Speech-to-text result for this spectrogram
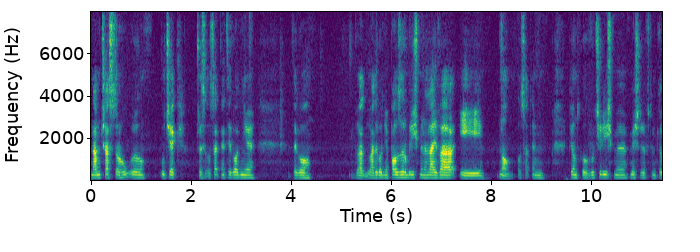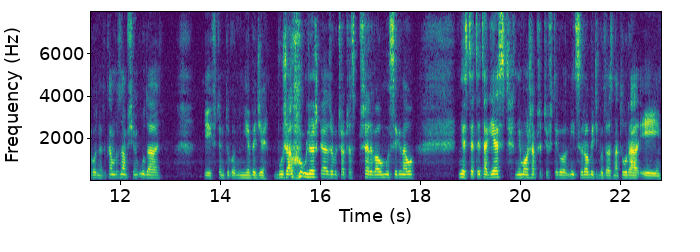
Nam czas trochę e, uciekł przez ostatnie tygodnie. Tego dwa, dwa tygodnie pauzy robiliśmy na live'a i no, ostatnim piątku wróciliśmy. Myślę, że w tym tygodniu tak samo nam się uda i w tym tygodniu nie będzie burza u Leszka, żeby cały czas przerwał mu sygnał. Niestety tak jest. Nie można przeciw tego nic robić, bo to jest natura i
